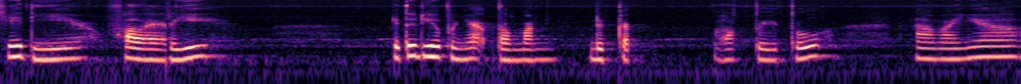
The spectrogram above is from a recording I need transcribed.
Jadi Valeri itu dia punya teman deket waktu itu namanya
